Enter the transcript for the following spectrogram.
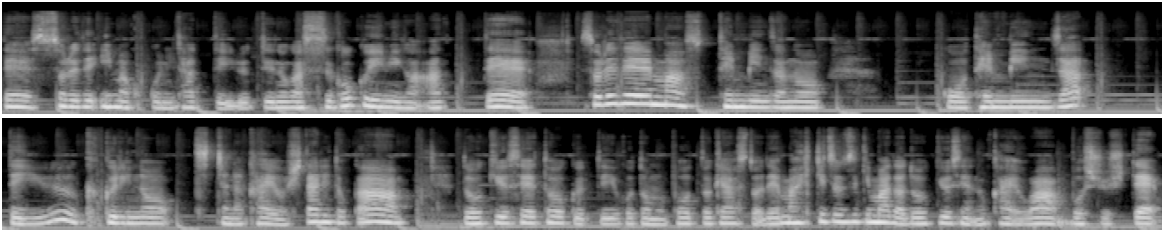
でそれで今ここに立っているっていうのがすごく意味があってそれでまあ天秤座のこう天秤座っていうくくりのちっちゃな会をしたりとか同級生トークっていうこともポッドキャストで、まあ、引き続きまだ同級生の会は募集して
